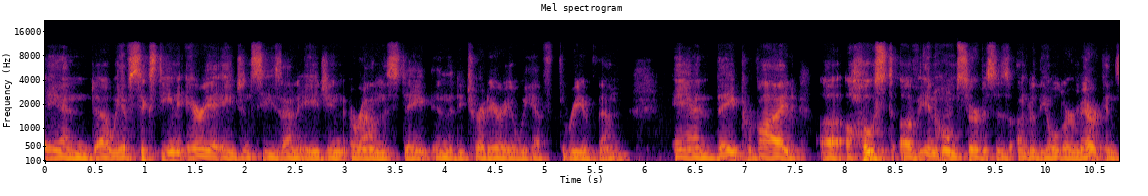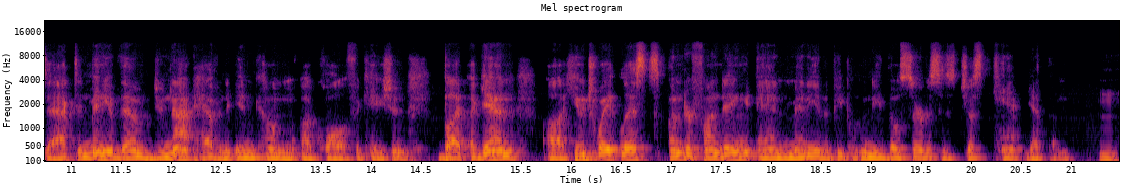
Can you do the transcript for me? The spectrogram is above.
and uh, we have 16 area agencies on aging around the state. In the Detroit area, we have three of them and they provide uh, a host of in-home services under the Older Americans Act, and many of them do not have an income uh, qualification. But again, uh, huge wait lists, underfunding, and many of the people who need those services just can't get them. Mm.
